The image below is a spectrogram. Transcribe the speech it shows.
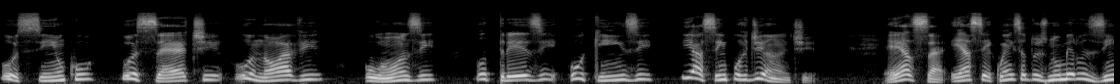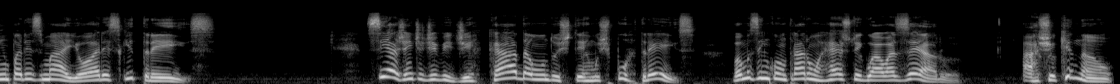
o 5, o 7, o 9, o 11, o 13, o 15 e assim por diante. Essa é a sequência dos números ímpares maiores que 3. Se a gente dividir cada um dos termos por 3, vamos encontrar um resto igual a zero? Acho que não,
